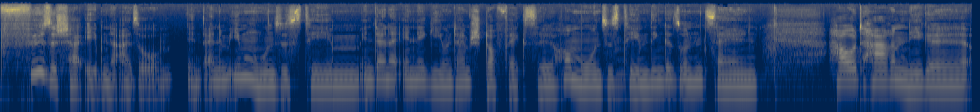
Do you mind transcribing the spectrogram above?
physischer Ebene, also in deinem Immunsystem, in deiner Energie und deinem Stoffwechsel, Hormonsystem, den gesunden Zellen, Haut, Haaren, Nägel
